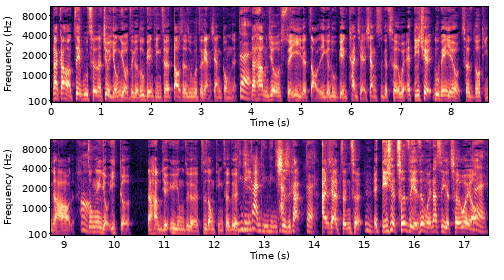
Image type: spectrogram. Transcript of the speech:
那刚好这部车呢就拥有这个路边停车、倒车入库这两项功能。对那他们就随意的找了一个路边看起来像是个车位，哎，的确路边也有车子都停得好好的，嗯中间有一格。那他们就运用这个自动停车这个技停停看停停看。试试看，对。按下侦测，嗯。哎，的确车子也认为那是一个车位哦，对。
